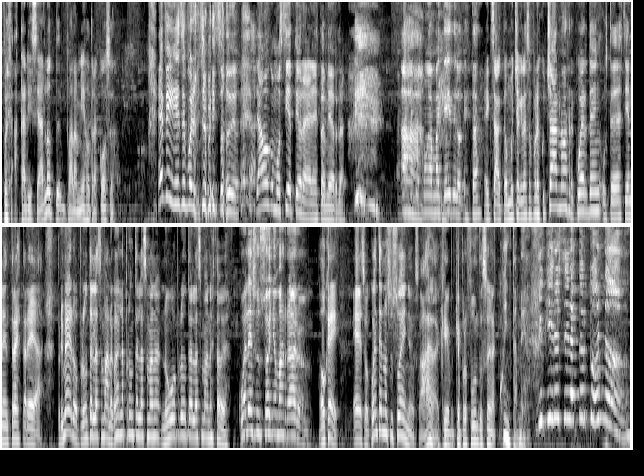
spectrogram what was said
Pues acariciarlo para mí es otra cosa. En fin, ese fue nuestro episodio. Llevamos como 7 horas en esta mierda. Ah. Se ponga más gay de lo que está. Exacto, muchas gracias por escucharnos. Recuerden, ustedes tienen tres tareas. Primero, pregunta de la semana. ¿Cuál es la pregunta de la semana? No hubo pregunta de la semana esta vez. ¿Cuál es su sueño más raro? Ok, eso, cuéntenos sus sueños. Ah, qué, qué profundo suena. Cuéntame. Yo quiero ser actor porno.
